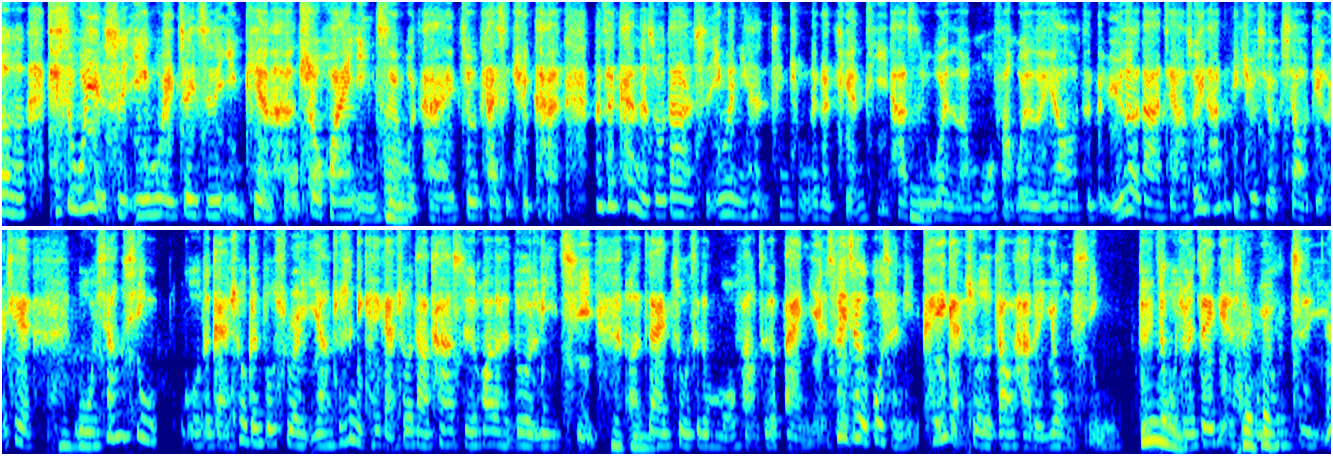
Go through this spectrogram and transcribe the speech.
呃，其实我也是因为这支影片很受欢迎，所以我才就开始去看。嗯、那在看的时候，当然是因为你很清楚那个前提，它是为了模仿，嗯、为了要这个娱乐大家，所以它的确是有笑点，而且我相信。我的感受跟多数人一样，就是你可以感受到他是花了很多的力气，呃，在做这个模仿这个扮演，所以这个过程你可以感受得到他的用心。对，这我觉得这一点是毋庸 置疑的。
